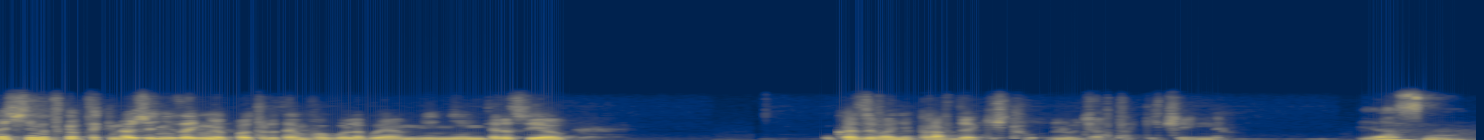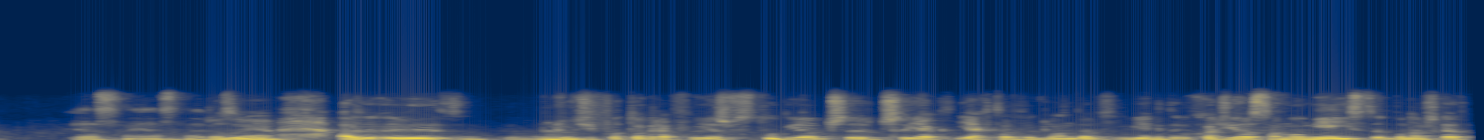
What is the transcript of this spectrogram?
ja się na przykład w takim razie nie zajmuję portretem w ogóle, bo ja mnie nie interesuje ukazywanie prawdy o jakichś ludziach takich czy innych. Jasne, jasne, jasne, rozumiem. A y, ludzi fotografujesz w studio, czy, czy jak, jak to wygląda? Jak, chodzi o samo miejsce, bo na przykład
